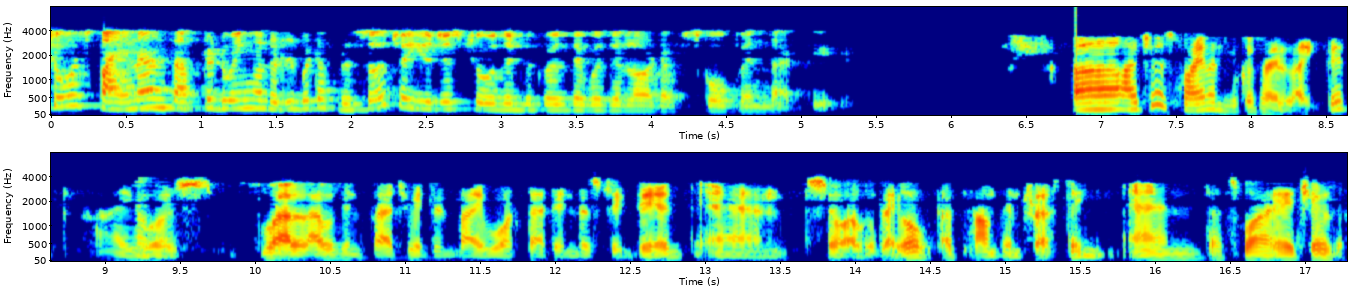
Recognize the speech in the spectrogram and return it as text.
chose finance after doing a little bit of research, or you just chose it because there was a lot of scope in that field? Uh, I chose finance because I liked it. I Okay. was, well, I was infatuated by what that industry did. And so I was like, oh, that sounds interesting. And that's why I chose it.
